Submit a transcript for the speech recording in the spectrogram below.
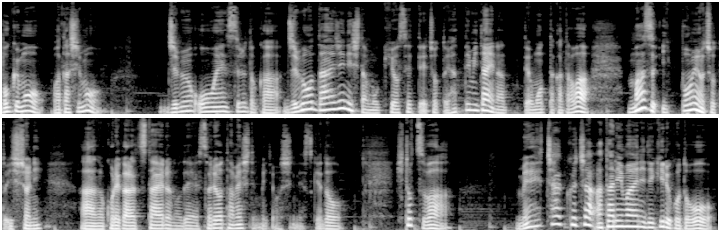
僕も私も自分を応援するとか、自分を大事にした目標設定ちょっとやってみたいなって思った方は、まず一歩目をちょっと一緒に、あの、これから伝えるので、それを試してみてほしいんですけど、一つは、めちゃくちゃ当たり前にできることを、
